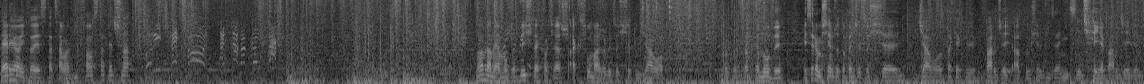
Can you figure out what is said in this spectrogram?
Serio? I to jest ta cała bitwa ostateczna? Dobra, no ja może wyślę chociaż Aksuma, żeby coś się tu działo. Bo to trochę nudy. Ej, serio, myślałem, że to będzie coś się działo tak jakby bardziej, a tu się widzę nic nie dzieje bardziej, więc...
